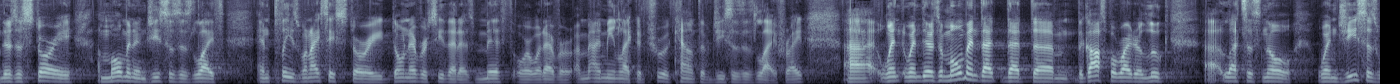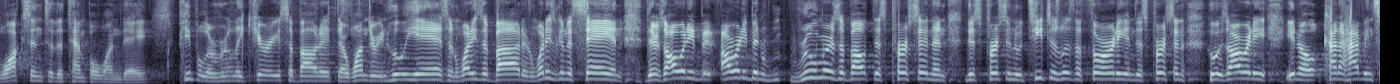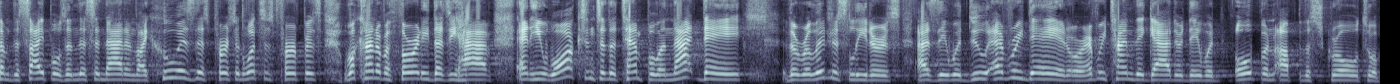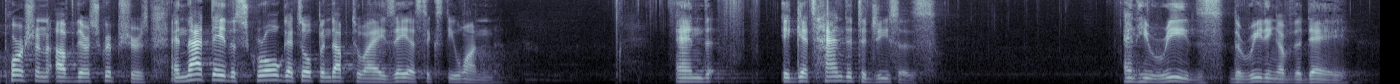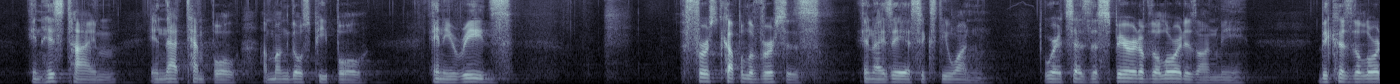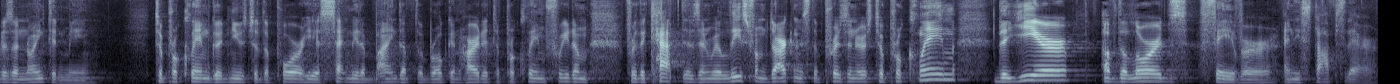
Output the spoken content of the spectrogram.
There's a story, a moment in Jesus' life, and please, when I say story, don't ever see that as myth or whatever. I mean like a true account of Jesus' life, right? Uh, when, when there's a moment that, that um, the gospel writer Luke uh, lets us know, when Jesus walks into the temple one day, people are really curious about it. They're wondering who he is and what he's about and what he's going to say. And there's already been, already been rumors about this person and this person who teaches with authority and this person who is already, you know, kind of having some disciples and this and that. And like, who is this person? Person? What's his purpose? What kind of authority does he have? And he walks into the temple, and that day, the religious leaders, as they would do every day or every time they gathered, they would open up the scroll to a portion of their scriptures. And that day, the scroll gets opened up to Isaiah 61. And it gets handed to Jesus. And he reads the reading of the day in his time in that temple among those people and he reads the first couple of verses in Isaiah 61, where it says, The Spirit of the Lord is on me, because the Lord has anointed me to proclaim good news to the poor. He has sent me to bind up the brokenhearted, to proclaim freedom for the captives and release from darkness the prisoners, to proclaim the year of the Lord's favor. And he stops there.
